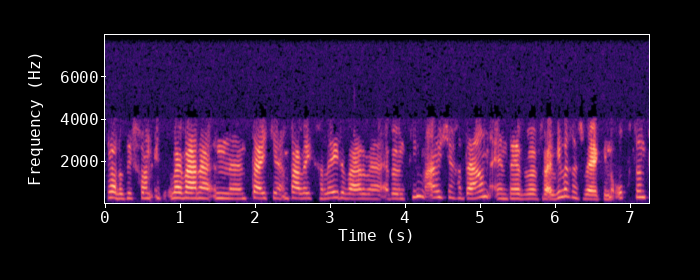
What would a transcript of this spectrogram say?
Ja, dat is gewoon. Wij waren een, een, tijdje, een paar weken geleden, waren we, hebben we een teamuitje gedaan. En daar hebben we vrijwilligerswerk in de ochtend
